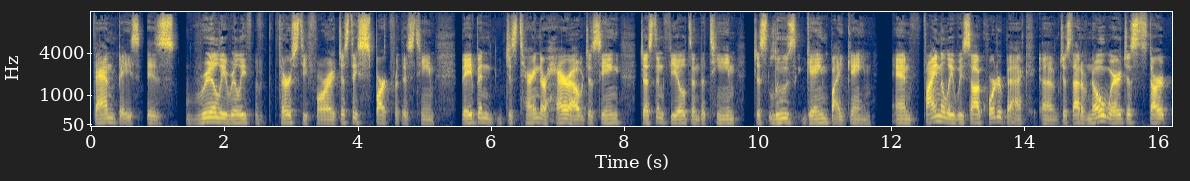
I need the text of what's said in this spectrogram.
fan base is really really thirsty for it. Just a spark for this team. They've been just tearing their hair out just seeing Justin Fields and the team just lose game by game. And finally, we saw a quarterback uh, just out of nowhere just start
